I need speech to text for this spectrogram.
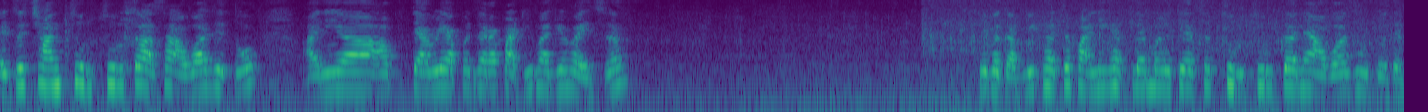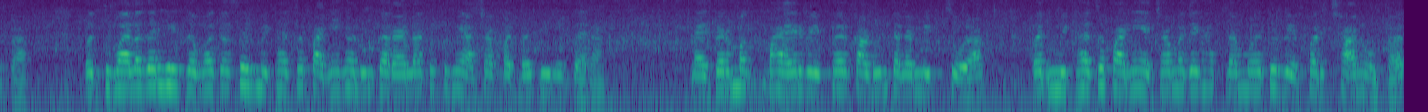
याचं छान चुरचुरचा असा आवाज येतो. आणि त्यावेळी आपण जरा पाठीमागे व्हायचं. हे बघा मिठाचं पाणी घातल्यामुळे ते असं चुरचुरतं आणि आवाज होतो त्याचा. पण तुम्हाला जर हे जमत असेल मिठाचं पाणी घालून करायला तर तुम्ही अशा पद्धतीने करा. नाहीतर मग बाहेर वेफर काढून त्याला मीठ चोळा. पण मिठाचं पाणी याच्यामध्ये घातल्यामुळे ते वेफर छान होतात.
